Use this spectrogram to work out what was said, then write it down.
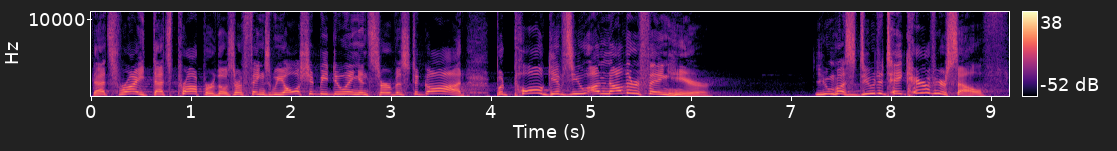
That's right. That's proper. Those are things we all should be doing in service to God. But Paul gives you another thing here you must do to take care of yourself.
